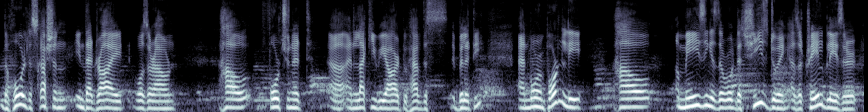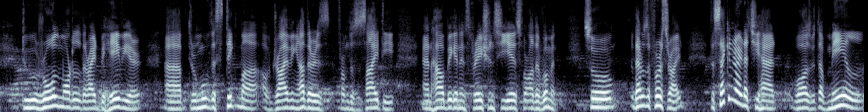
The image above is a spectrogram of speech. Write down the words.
the whole discussion in that ride was around how fortunate uh, and lucky we are to have this ability. And more importantly, how amazing is the work that she's doing as a trailblazer to role model the right behavior, uh, to remove the stigma of driving others from the society, and how big an inspiration she is for other women. So that was the first ride. The second ride that she had was with a male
